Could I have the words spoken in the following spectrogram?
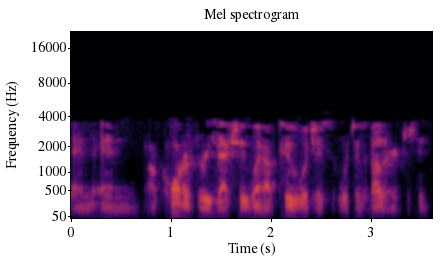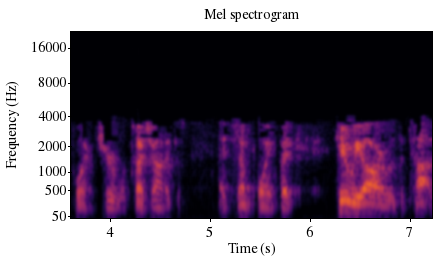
and, and our corner threes actually went up too, which is, which is another interesting point. I'm sure we'll touch on it at some point, but here we are with the top.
